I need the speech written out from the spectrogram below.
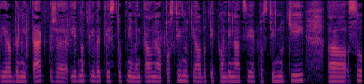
je robený tak, že jednotlivé tie stupne mentálneho postihnutia alebo tie kombinácie postihnutí sú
